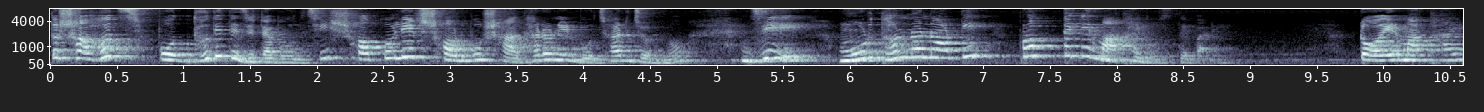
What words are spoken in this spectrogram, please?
তো সহজ পদ্ধতিতে যেটা বলছি, সকলের সর্বসাধারণের বোঝার জন্য যে মূর্ধন্য নটি প্রত্যেকের মাথায় বসতে পারে। টয়ের মাথায়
